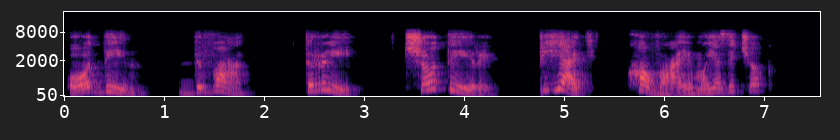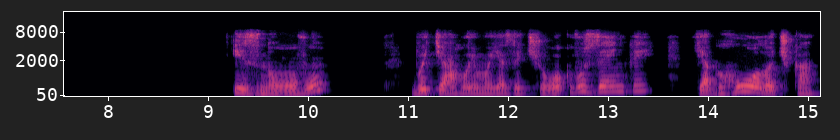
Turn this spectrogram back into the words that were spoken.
Один, два, три, чотири, п'ять. Ховаємо язичок. І знову витягуємо язичок вузенький, як голочка.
